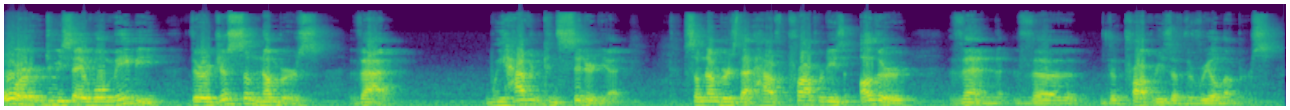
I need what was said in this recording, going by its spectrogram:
Or do we say, well, maybe there are just some numbers that we haven't considered yet, some numbers that have properties other than the, the properties of the real numbers.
